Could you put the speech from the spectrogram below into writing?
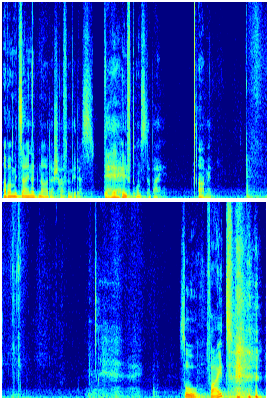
Aber mit seiner Gnade schaffen wir das. Der Herr hilft uns dabei. Amen. So weit.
